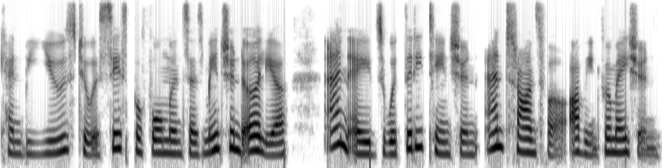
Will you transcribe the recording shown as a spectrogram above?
can be used to assess performance as mentioned earlier, and aids with the retention and transfer of information.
